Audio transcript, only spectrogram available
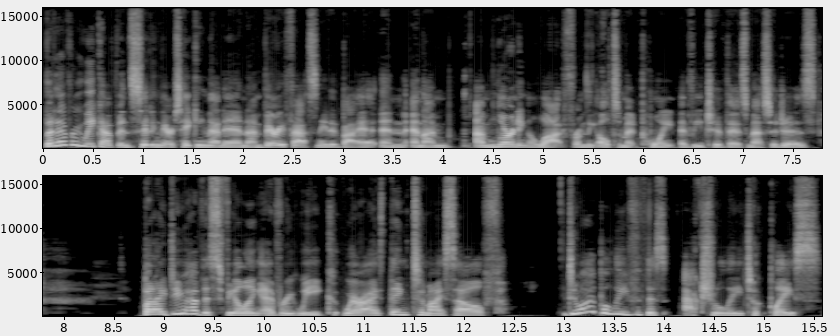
But every week I've been sitting there taking that in. I'm very fascinated by it and, and I'm I'm learning a lot from the ultimate point of each of those messages. But I do have this feeling every week where I think to myself, do I believe that this actually took place?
